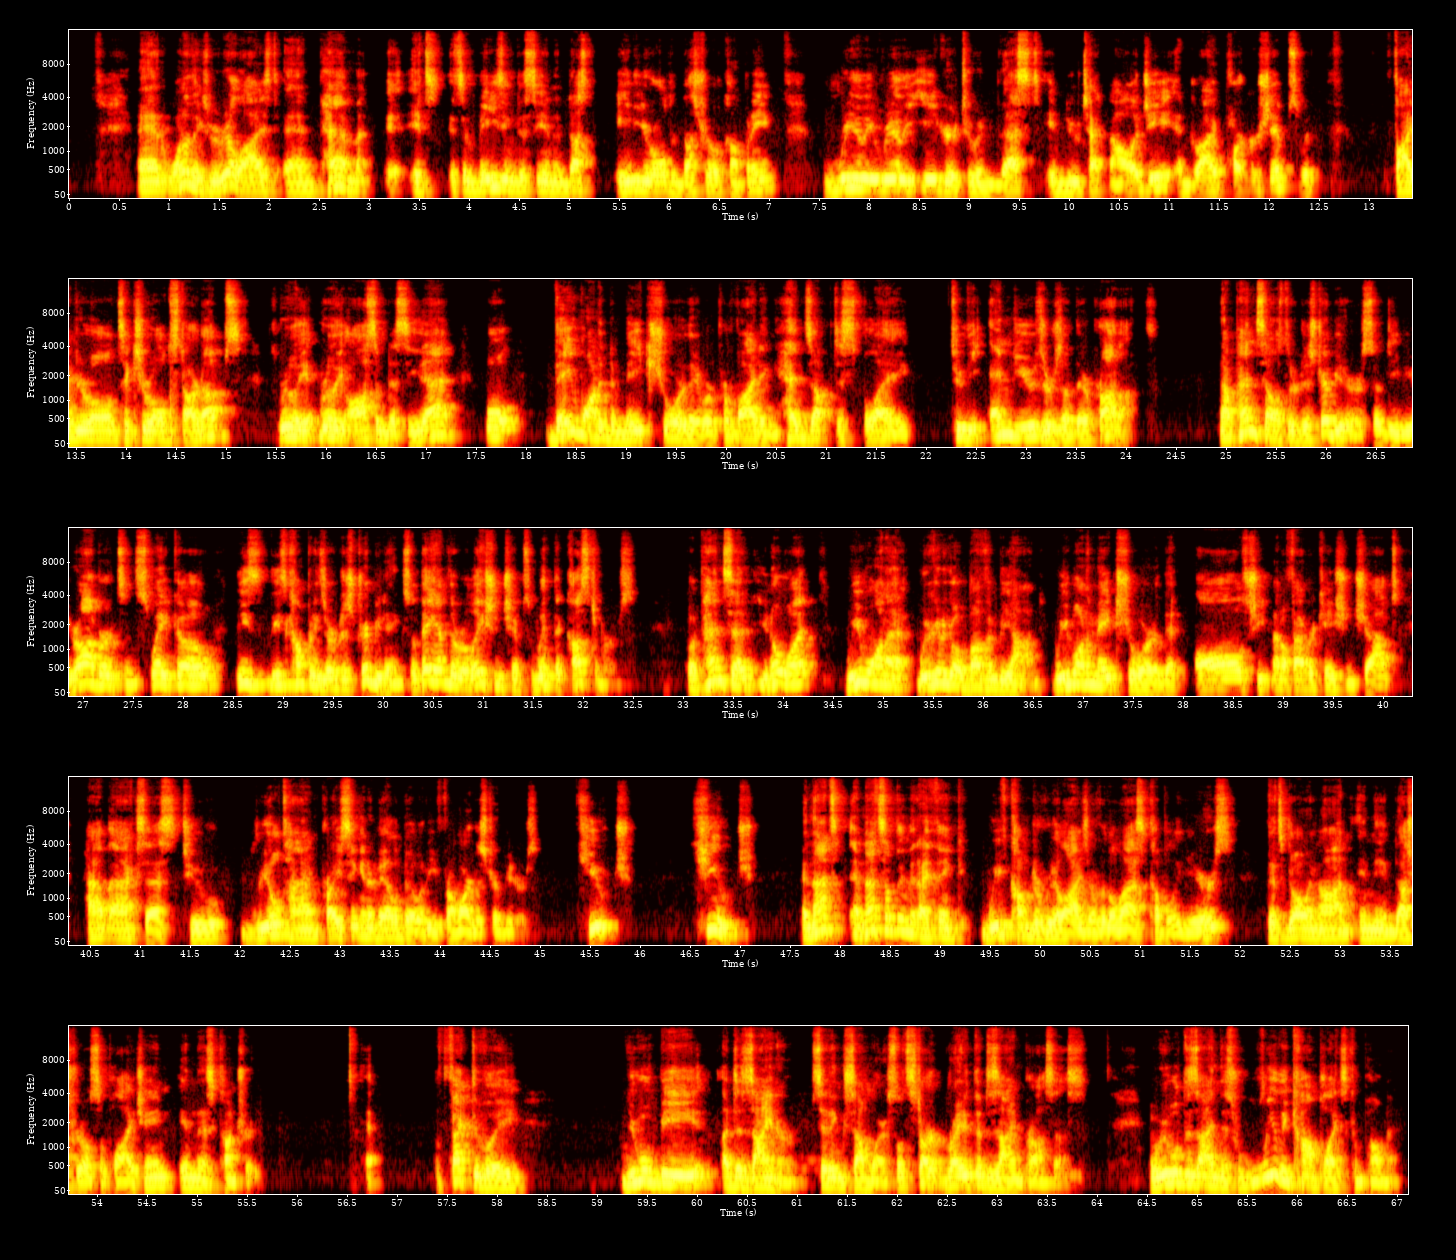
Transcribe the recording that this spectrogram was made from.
And one of the things we realized, and PEM, it's it's amazing to see an 80 year old industrial company really really eager to invest in new technology and drive partnerships with five year old, six year old startups really, really awesome to see that. Well, they wanted to make sure they were providing heads up display to the end users of their product. Now, Penn sells through distributors, so DB Roberts and Swaco, these, these companies are distributing. So they have the relationships with the customers. But Penn said, you know what? We want to, we're going to go above and beyond. We want to make sure that all sheet metal fabrication shops have access to real time pricing and availability from our distributors huge, huge. And that's and that's something that I think we've come to realize over the last couple of years that's going on in the industrial supply chain in this country. Effectively, you will be a designer sitting somewhere. So let's start right at the design process. And we will design this really complex component.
